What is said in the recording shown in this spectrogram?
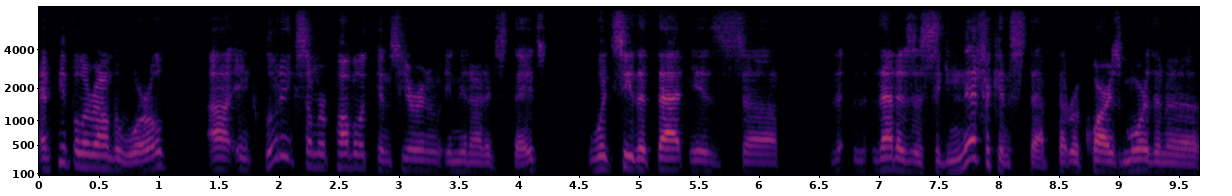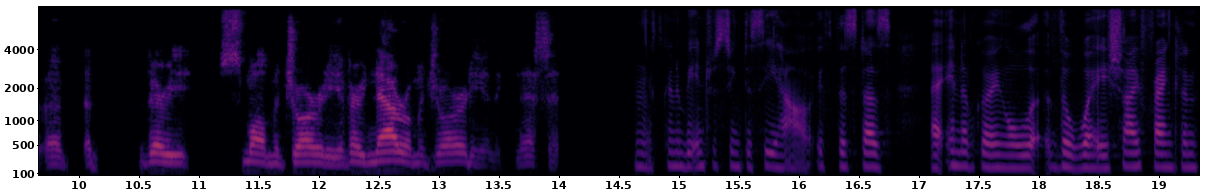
and people around the world, uh, including some Republicans here in, in, the United States, would see that that is uh, th- that is a significant step that requires more than a, a, a, very small majority, a very narrow majority in the Knesset. Mm, it's going to be interesting to see how, if this does uh, end up going all the way. Shai Franklin,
